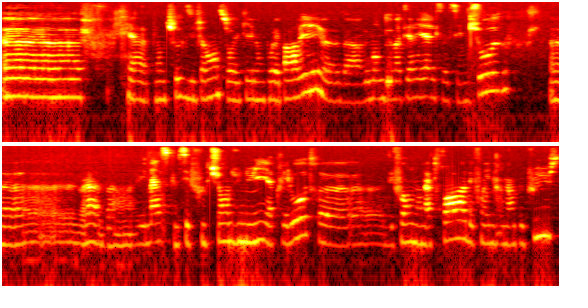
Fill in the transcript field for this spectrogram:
Euh, Il y a plein de choses différentes sur lesquelles on pourrait parler. Bah, le manque de matériel, ça, c'est une chose. voilà, ben, les masques, c'est fluctuant d'une nuit après l'autre. des fois, on en a trois, des fois, on en a un peu plus.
